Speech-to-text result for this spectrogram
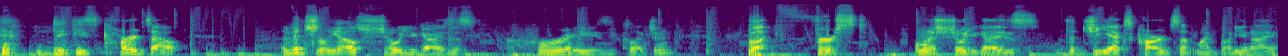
dig these cards out. Eventually, I'll show you guys this crazy collection. But first, I'm going to show you guys the GX cards that my buddy and I,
